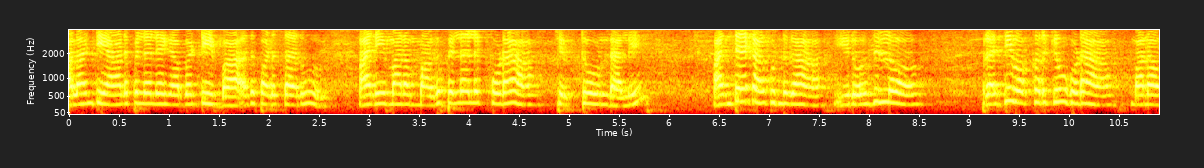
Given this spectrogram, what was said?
అలాంటి ఆడపిల్లలే కాబట్టి బాధపడతారు అని మనం మగపిల్లలకు కూడా చెప్తూ ఉండాలి. అంతేకాకుండా ఈ రోజుల్లో ప్రతి ఒక్కరికి కూడా మనం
